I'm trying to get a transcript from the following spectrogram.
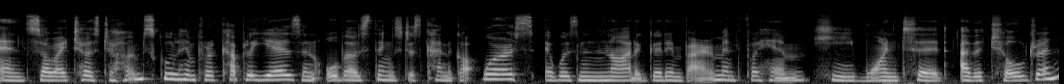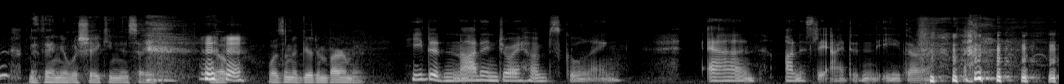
And so I chose to homeschool him for a couple of years, and all those things just kind of got worse. It was not a good environment for him. He wanted other children. Nathaniel was shaking his head. nope, wasn't a good environment. He did not enjoy homeschooling. And honestly, I didn't either.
